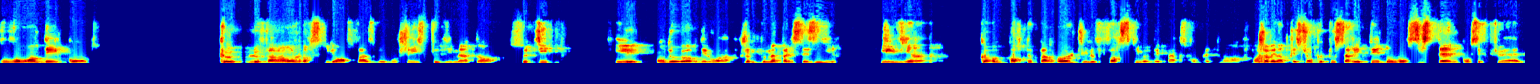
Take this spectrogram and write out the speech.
Vous vous rendez compte que le pharaon, lorsqu'il est en face de Moshe, il se dit, mais attends, ce type, il est en dehors des lois, je ne peux même pas le saisir. Il vient comme porte-parole d'une force qui me dépasse complètement. Moi, j'avais l'impression que tout s'arrêtait dans mon système conceptuel.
